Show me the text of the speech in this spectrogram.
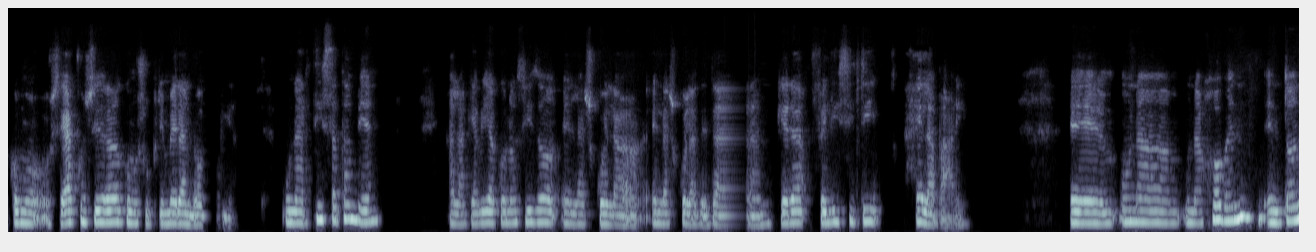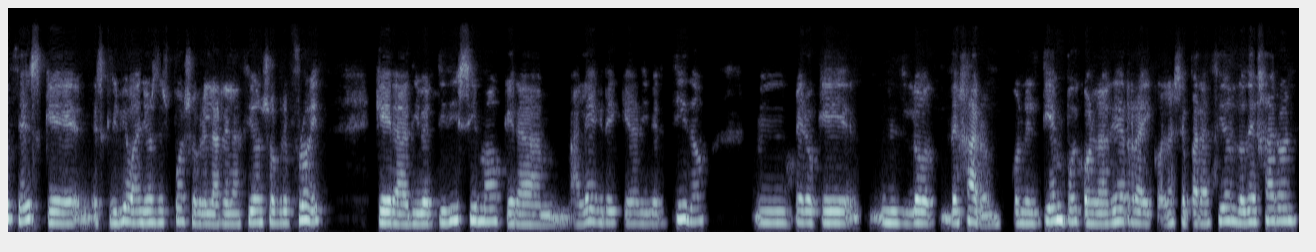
como se ha considerado como su primera novia. Una artista también a la que había conocido en la escuela, en la escuela de Durham, que era Felicity Hellabay. Eh, una, joven entonces que escribió años después sobre la relación sobre Freud, que era divertidísimo, que era alegre, que era divertido, mm, pero que lo dejaron con el tiempo y con la guerra y con la separación, lo dejaron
